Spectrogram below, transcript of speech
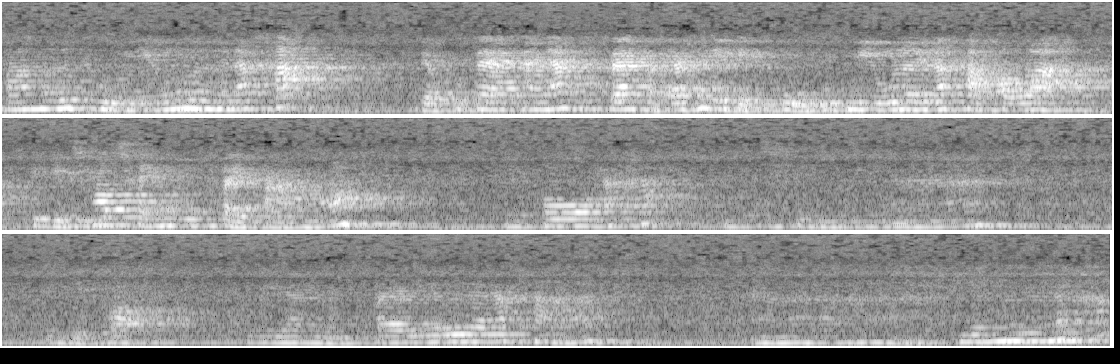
ฝ่ามือถูนิ้ว ดี๋ยวครูแตงอันนี้ครูแตงขออนุญาตให้เด็กๆถูทุกนิ้วเลยนะคะ เพราะว่าเด็กๆชอบใช้มือใส่ปากเนาะนิ้วโป้งนะคะนิ้วชี้นะเด็กๆก็เรียนไปเรื่อยๆนะคะเรียนมือนะคะ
